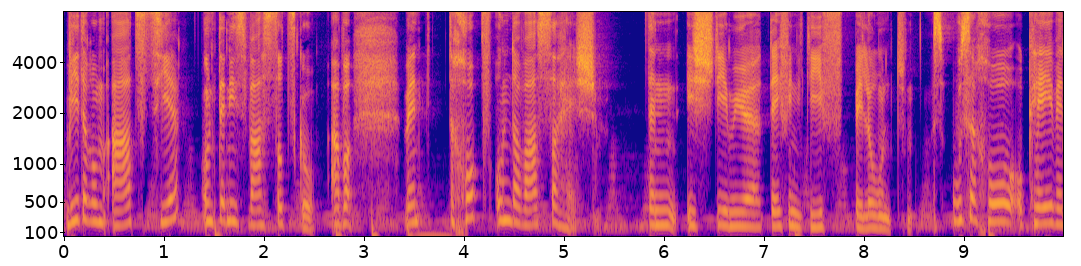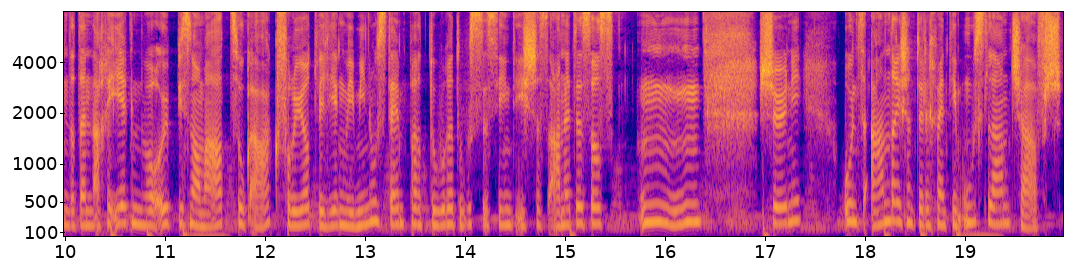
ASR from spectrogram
wiederum anzuziehen und dann ins Wasser zu gehen. Aber wenn du den Kopf unter Wasser hast, dann ist die Mühe definitiv belohnt. Das Rauskommen, okay, wenn ihr dann nachher irgendwo etwas noch am Anzug angefriert, weil irgendwie Minustemperaturen draußen sind, ist das auch nicht so das mm, mm, Schöne. Und das andere ist natürlich, wenn du im Ausland schaffst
